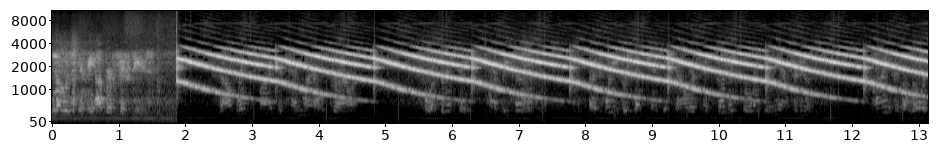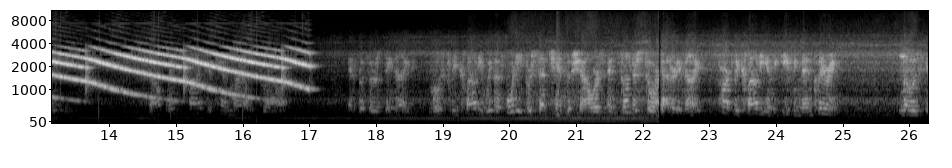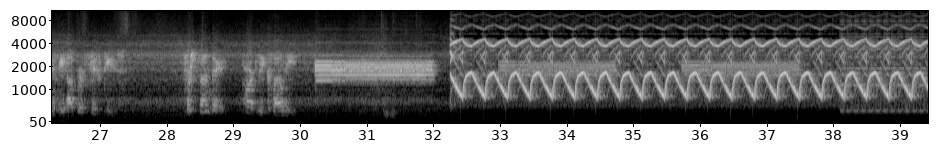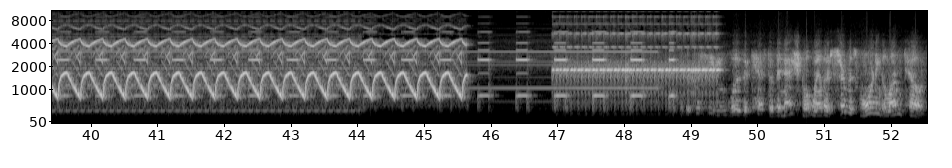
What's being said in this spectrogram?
50s. South winds 5 to 10 miles per hour. For Thursday, partly sunny. A 20% chance of showers and thunderstorms in the afternoon. Highs in the low 80s. South winds 5 to 10 miles per hour. And for Thursday night, mostly cloudy with a 40% chance of showers and thunderstorms. Saturday night, partly cloudy in the evening then clearing. Lows in the upper 50s. For Sunday, The proceeding was a test of the National Weather Service warning alarm tone.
